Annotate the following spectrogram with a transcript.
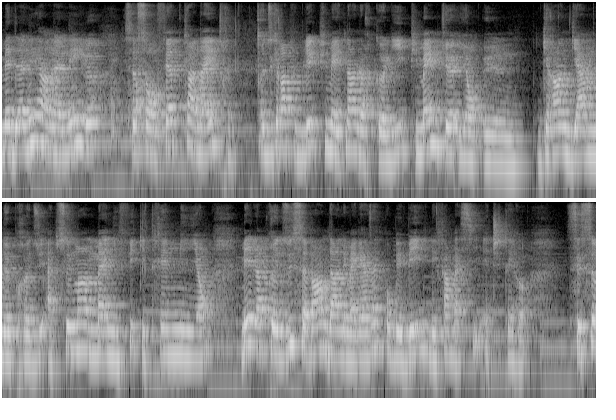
mais d'année en année, ils se sont fait connaître du grand public, puis maintenant leur collier, puis même qu'ils ont une grande gamme de produits absolument magnifiques et très mignons, mais leurs produits se vendent dans les magasins pour bébés, les pharmacies, etc. C'est ça,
